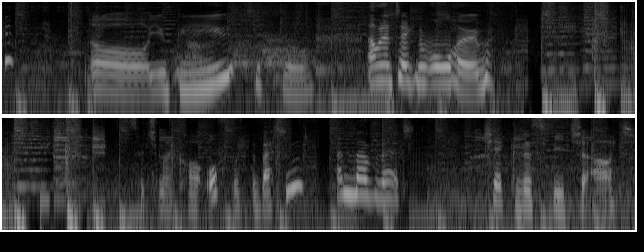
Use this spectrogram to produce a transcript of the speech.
Come. Oh, you're beautiful. I'm gonna take them all home switch my car off with the button. I love that. Check this feature out.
